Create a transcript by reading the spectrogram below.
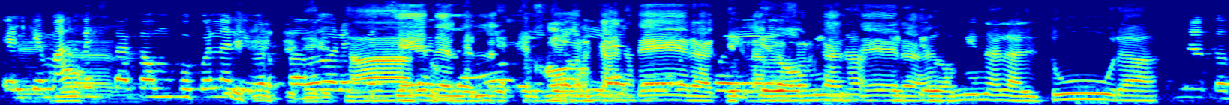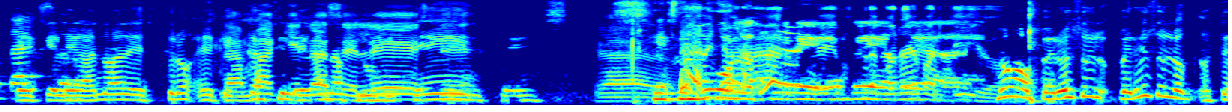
El que más destaca un poco en la Libertadores. El, el, cantera, el que, domina, el que domina la altura, el que le ganó a Destro, el que casi le gana a Fluminense. No, pero eso, pero eso es lo que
